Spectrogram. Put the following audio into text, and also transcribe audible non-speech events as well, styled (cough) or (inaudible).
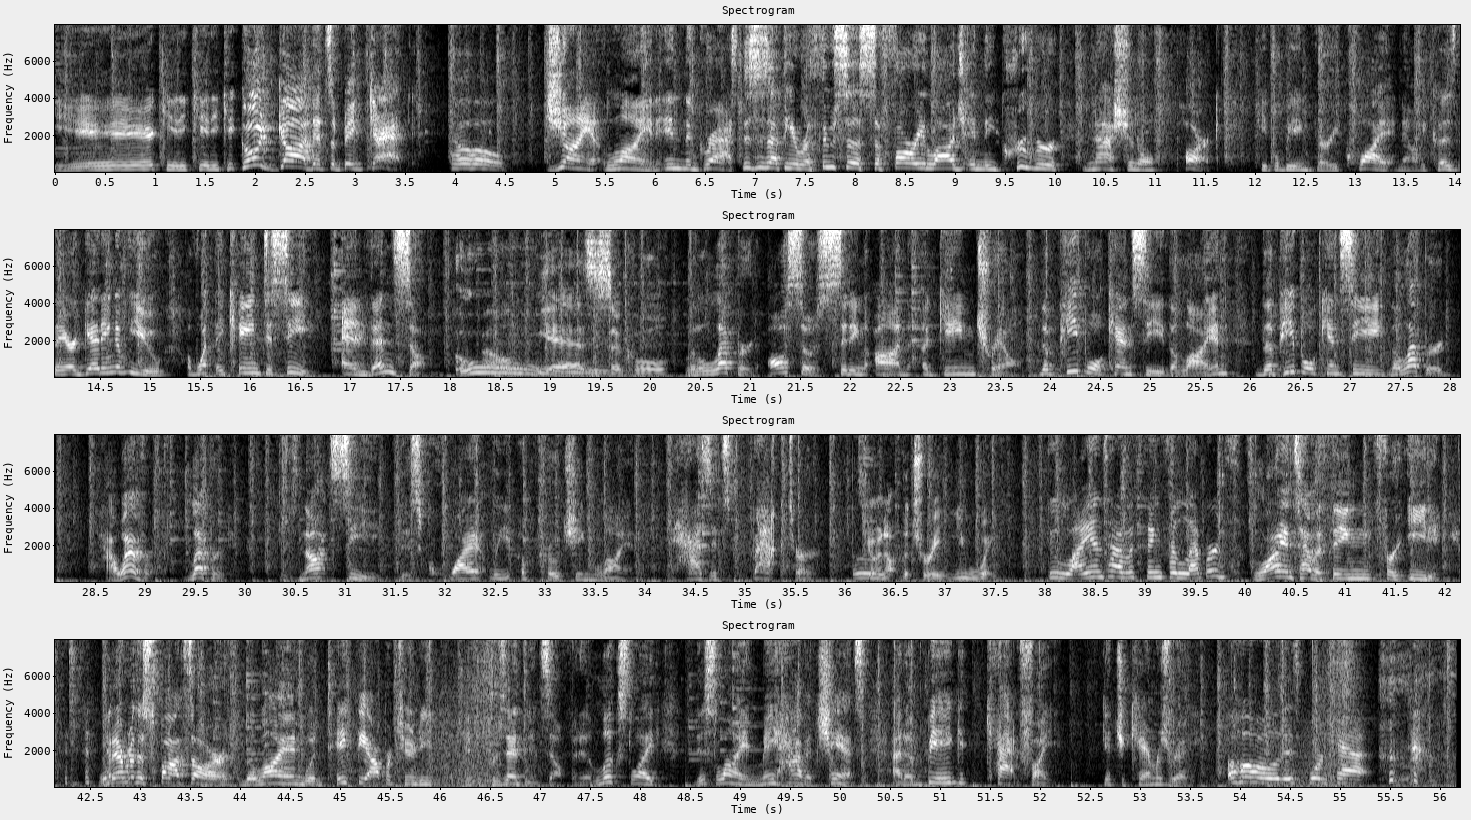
Here, kitty, kitty, kitty. Good God, that's a big cat. Oh, Giant lion in the grass. This is at the Arathusa Safari Lodge in the Kruger National Park. People being very quiet now because they are getting a view of what they came to see. And then some. Ooh, oh, yeah, this is so cool. Little leopard also sitting on a game trail. The people can see the lion, the people can see the leopard. However, leopard does not see this quietly approaching lion. It has its back turned. It's going up the tree. You wait. do lions have a thing for leopards? Lions have a thing for eating. (laughs) Whatever the spots are, the lion would take the opportunity if it presented itself. And it looks like this lion may have a chance at a big cat fight. Get your cameras ready. Oh, this poor cat. (laughs)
